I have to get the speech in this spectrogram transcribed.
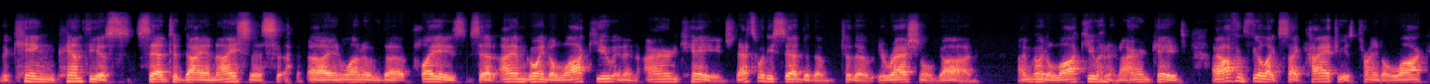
The king Pentheus said to Dionysus uh, in one of the plays, said, I am going to lock you in an iron cage. That's what he said to the, to the irrational God. I'm going to lock you in an iron cage. I often feel like psychiatry is trying to lock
